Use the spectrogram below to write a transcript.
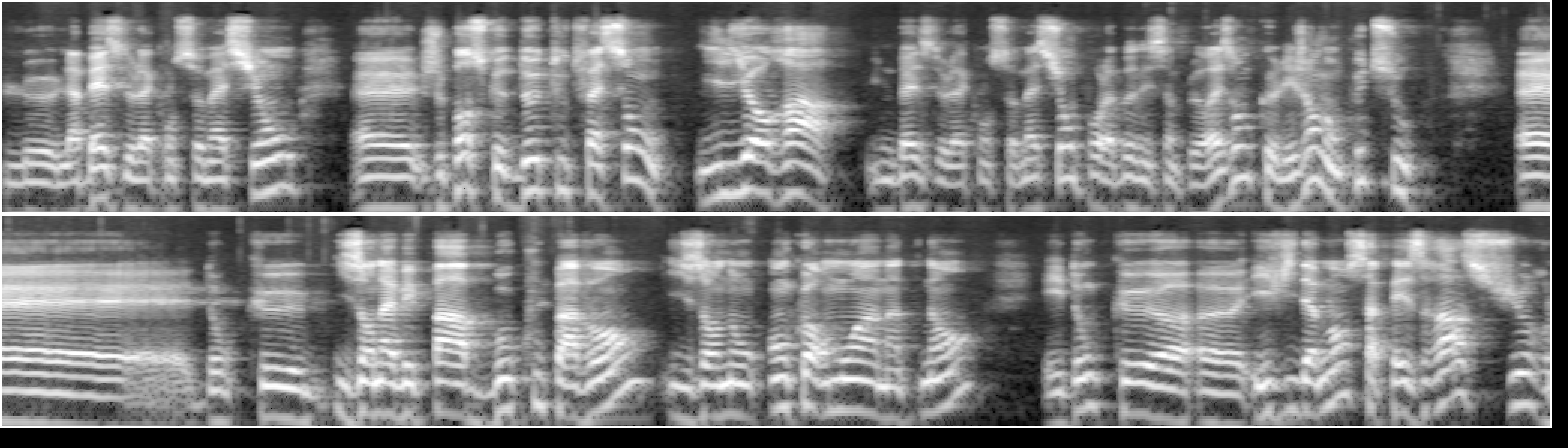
la baisse de la consommation. Euh, je pense que de toute façon, il y aura une baisse de la consommation pour la bonne et simple raison que les gens n'ont plus de sous. Euh, donc, euh, ils n'en avaient pas beaucoup avant, ils en ont encore moins maintenant. Et donc, évidemment, ça pèsera sur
